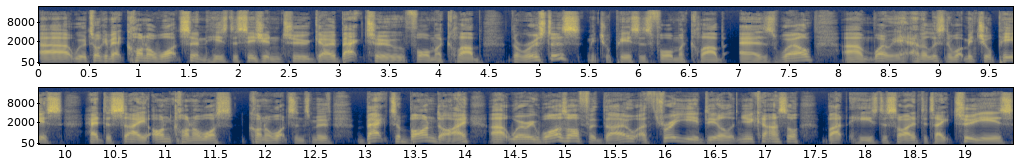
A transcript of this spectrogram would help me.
Uh, we were talking about Connor Watson, his decision to go back to former club the Roosters. Mitchell Pearce's former club as well. Um, why don't we have a listen to what Mitchell Pearce had to say on Connor, Was- Connor Watson's move back to Bondi, uh, where he was offered, though, a three year deal at Newcastle, but he's decided to take two years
